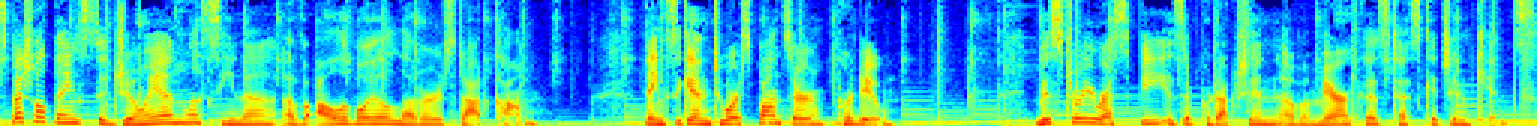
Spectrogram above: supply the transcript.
Special thanks to Joanne Lacina of oliveoillovers.com. Thanks again to our sponsor, Purdue. Mystery Recipe is a production of America's Test Kitchen Kids.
